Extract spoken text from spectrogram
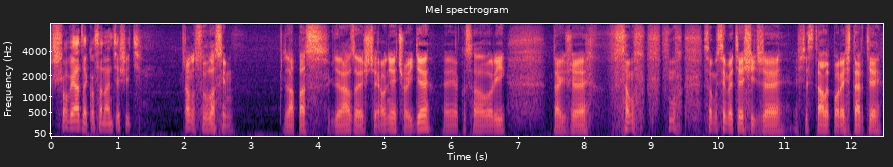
Čo viac, ako sa nám tešiť? Áno, súhlasím. Zápas, kde naozaj ešte o niečo ide, hej, ako sa hovorí. Takže sa, mu, sa musíme tešiť, že ešte stále po reštarte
